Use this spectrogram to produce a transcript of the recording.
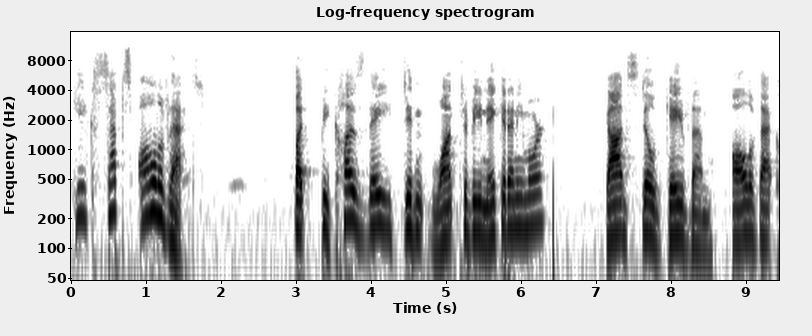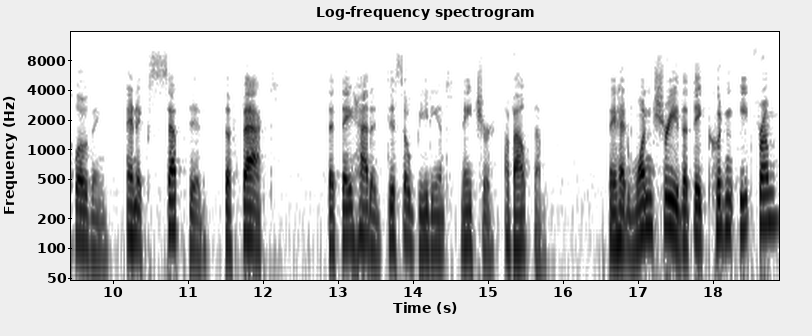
He accepts all of that. But because they didn't want to be naked anymore, God still gave them all of that clothing and accepted the fact that they had a disobedient nature about them. They had one tree that they couldn't eat from,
